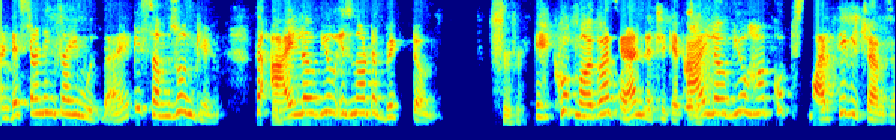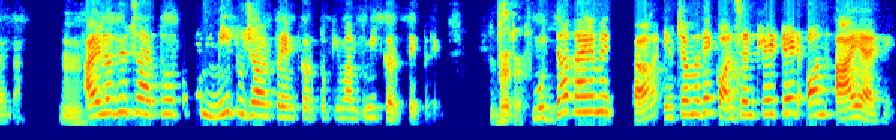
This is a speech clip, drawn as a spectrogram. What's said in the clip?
अंडरस्टँडिंगचाही मुद्दा आहे की समजून घेणं. तर I love you is not a big term हे खूप महत्वाचं आहे नचिकेत. आय लव्ह यू हा खूप स्वार्थी विचार झाला. आय लव्ह यूचा अर्थ होतो की मी तुझ्यावर प्रेम करतो किंवा मी करते प्रेम. मुद्दा काय माहिती का? ह्याच्यामध्ये कॉन्सन्ट्रेटेड ऑन आय आहे.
